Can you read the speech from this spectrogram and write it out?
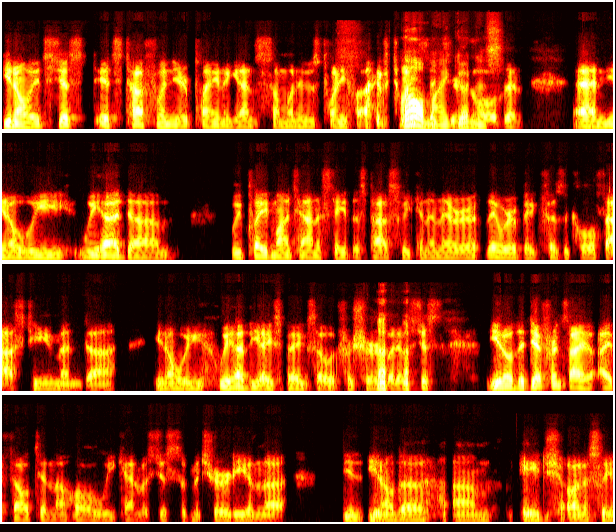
you know, it's just it's tough when you're playing against someone who's 25, 26 oh my years goodness. old. And and you know, we we had um, we played Montana State this past weekend, and they were they were a big physical, fast team, and uh, you know, we we had the ice bags out for sure, but it was just, you know, the difference I I felt in the whole weekend was just the maturity and the, you, you know, the um, age. Honestly,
